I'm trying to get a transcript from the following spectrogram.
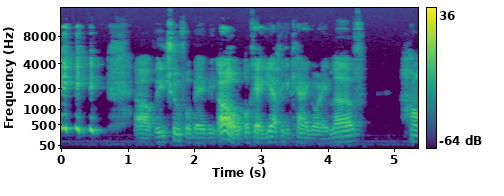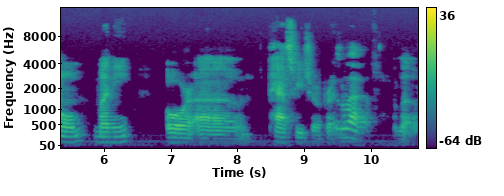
uh, be truthful, baby. Oh, okay, you gotta pick a category: love, home, money, or um, past, future, or present. Love. Love.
